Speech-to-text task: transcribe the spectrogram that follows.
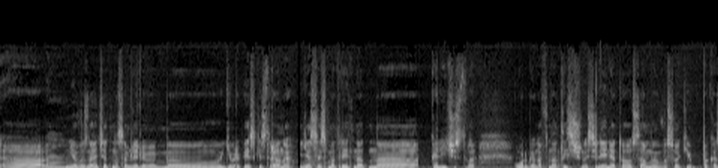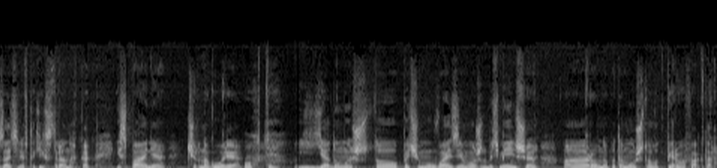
А, да. Не, вы знаете, это на самом деле э, европейские страны. Если смотреть на, на количество органов на тысячу населения, то самые высокие показатели в таких странах, как Испания, Черногория. Ух ты. Я думаю, что почему в Азии может быть меньше, а ровно потому, что вот первый фактор.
